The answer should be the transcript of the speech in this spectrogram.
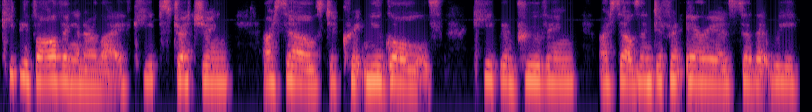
keep evolving in our life, keep stretching ourselves to create new goals, keep improving ourselves in different areas so that we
